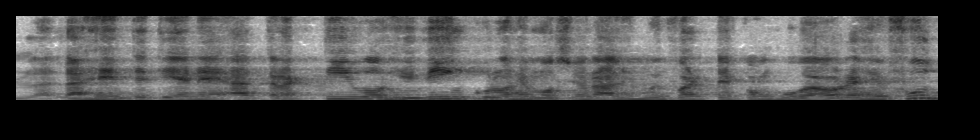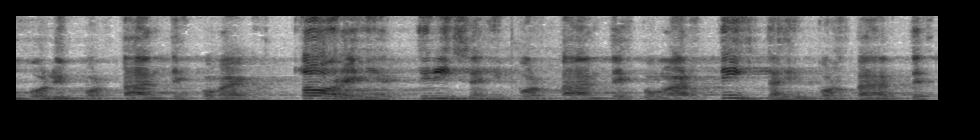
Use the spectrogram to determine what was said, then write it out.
la, gente tiene atractivos y vínculos emocionales muy fuertes con jugadores de fútbol importantes, con actores y actrices importantes, con artistas importantes,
